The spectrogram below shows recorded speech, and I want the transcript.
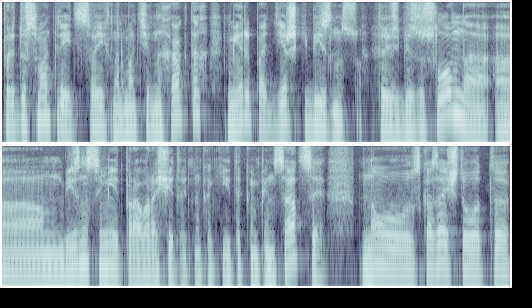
предусмотреть в своих нормативных актах меры поддержки бизнесу. То есть, безусловно, э, бизнес имеет право рассчитывать на какие-то компенсации, но сказать, что вот э,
